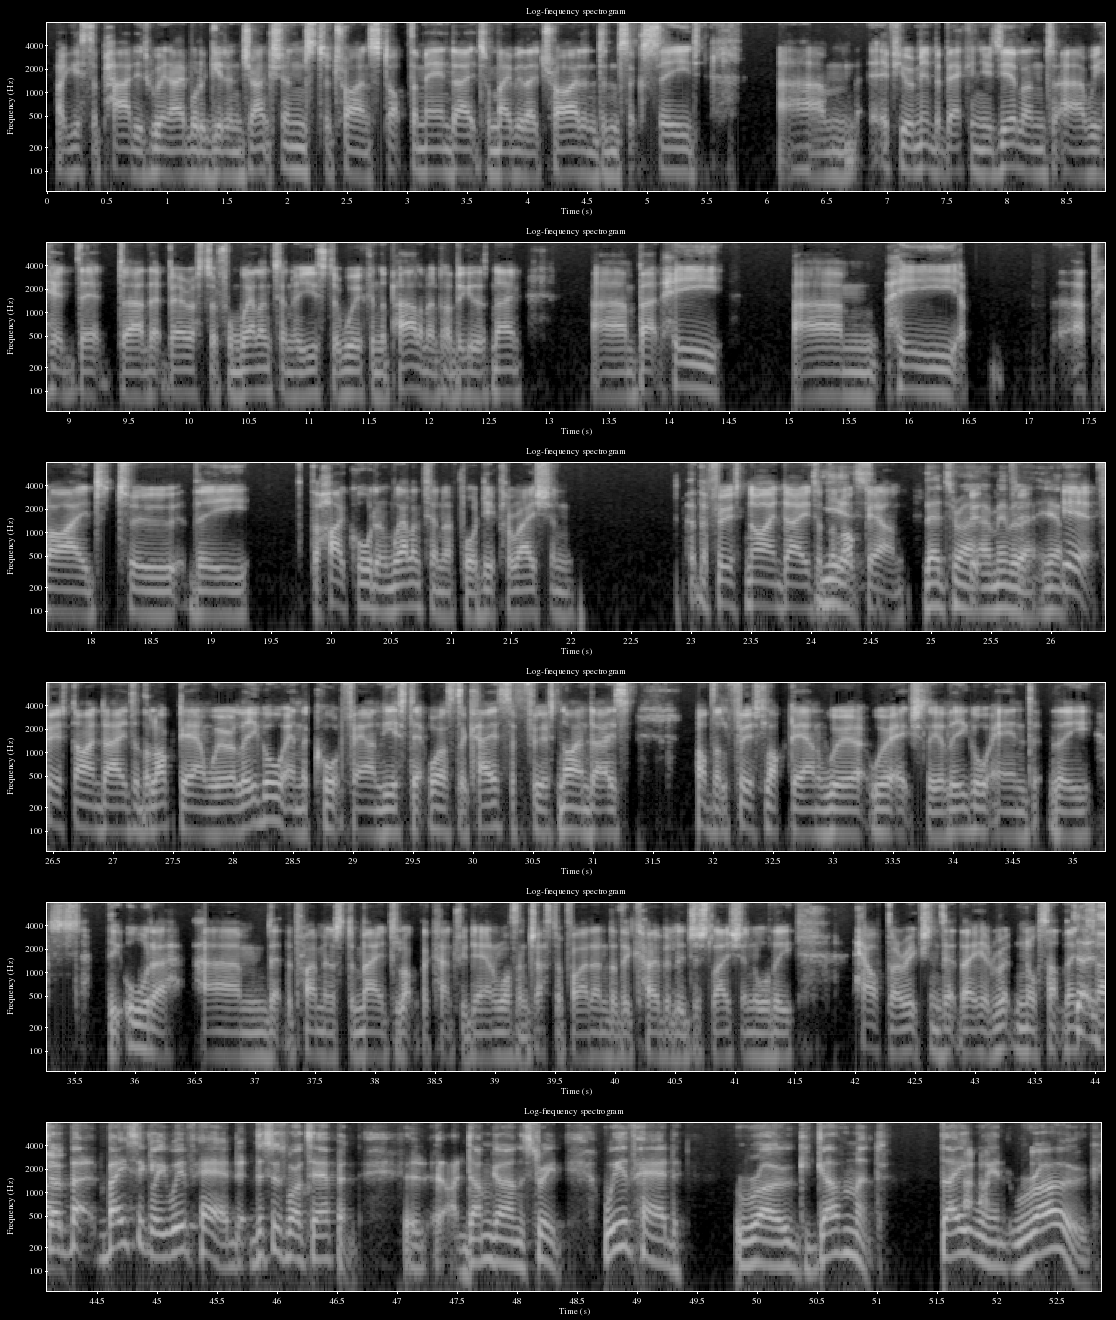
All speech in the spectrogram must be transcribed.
I guess the parties weren't able to get injunctions to try and stop the mandates, or maybe they tried and didn't succeed. Um, if you remember back in New Zealand, uh, we had that uh, that barrister from Wellington who used to work in the Parliament. I forget his name, um, but he um, he applied to the the High Court in Wellington for declaration the first nine days of the yes, lockdown. That's right. I remember that. Yeah. Yeah. First nine days of the lockdown were illegal, and the court found yes, that was the case. The first nine days of the first lockdown were were actually illegal, and the the order um, that the prime minister made to lock the country down wasn't justified under the COVID legislation or the health directions that they had written or something. So, so, so basically, we've had this is what's happened. Uh, dumb guy on the street. We've had rogue government. They uh, went rogue.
